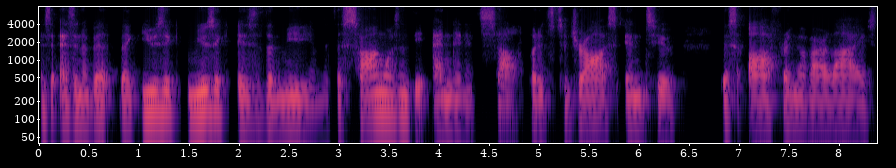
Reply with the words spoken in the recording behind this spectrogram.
as as in a bit like music. Music is the medium. That the song wasn't the end in itself, but it's to draw us into this offering of our lives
